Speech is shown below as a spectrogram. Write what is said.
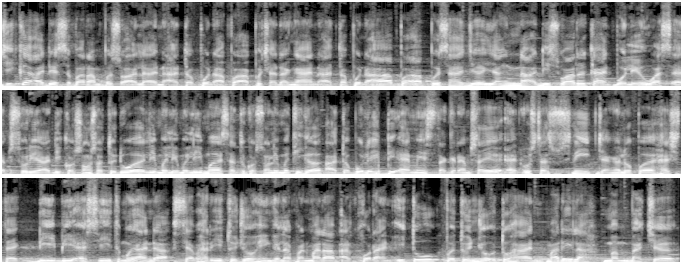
Jika ada ada sebarang persoalan ataupun apa-apa cadangan ataupun apa-apa sahaja yang nak disuarakan boleh WhatsApp Suria di 0125551053 atau boleh DM Instagram saya at Ustaz Husni. Jangan lupa hashtag DBSC temui anda setiap hari 7 hingga 8 malam. Al-Quran itu petunjuk Tuhan. Marilah membaca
